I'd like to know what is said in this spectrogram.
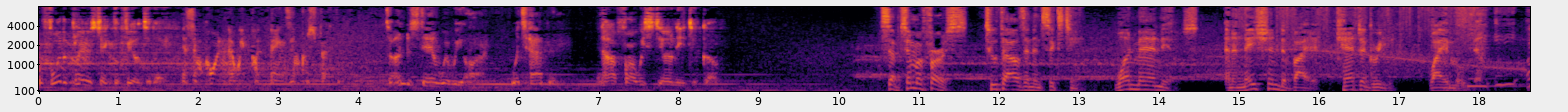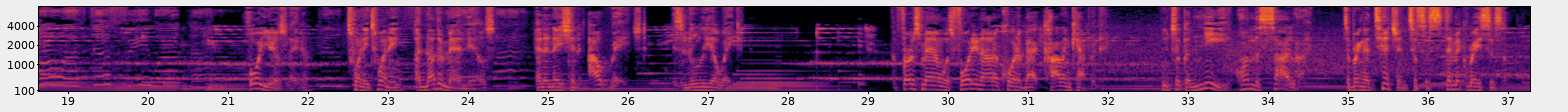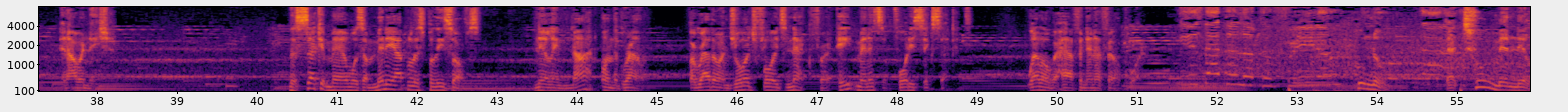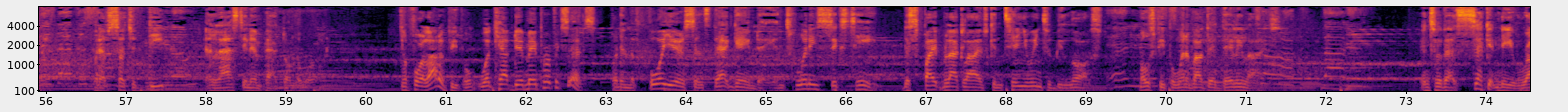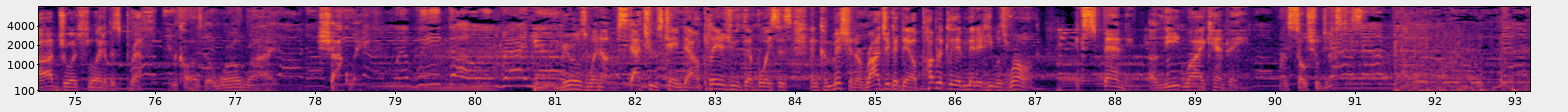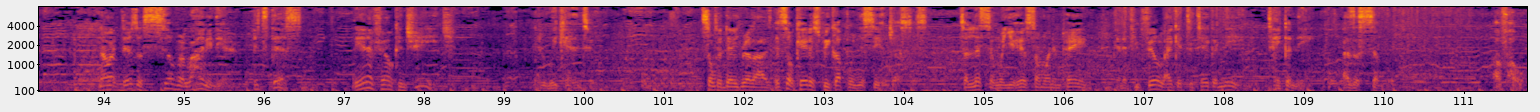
Before the players take the field today, it's important that we put things in perspective. To understand where we are, what's happened, and how far we still need to go. September 1st, 2016. One man kneels, and a nation divided can't agree why it moved them. Four years later, 2020, another man kneels, and a nation outraged is newly awakened. The first man was 49er quarterback Colin Kaepernick, who took a knee on the sideline to bring attention to systemic racism in our nation. The second man was a Minneapolis police officer, kneeling not on the ground, but rather on George Floyd's neck for 8 minutes and 46 seconds, well over half an NFL quarter. Who knew that two men kneeling would have such a deep and lasting impact on the world. And for a lot of people, what Kap did made perfect sense. But in the four years since that game day in 2016, despite black lives continuing to be lost, most people went about their daily lives. Until that second knee robbed George Floyd of his breath and caused a worldwide shockwave. Murals went up, statues came down, players used their voices, and Commissioner Roger Goodell publicly admitted he was wrong expanding a league-wide campaign on social justice. Now, if there's a silver lining here, it's this. The NFL can change. And we can too. So today realize it's okay to speak up when you see injustice, to listen when you hear someone in pain, and if you feel like it, to take a knee. Take a knee as a symbol of hope.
